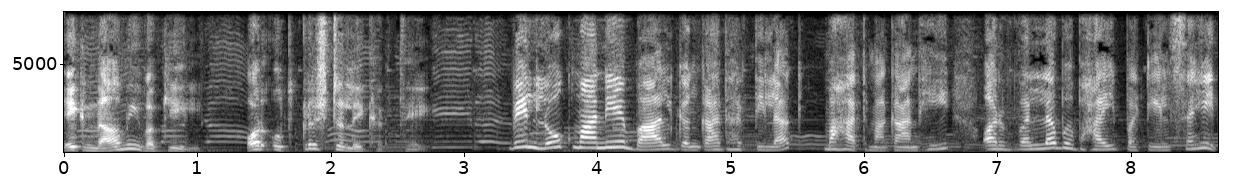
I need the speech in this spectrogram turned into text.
एक नामी वकील और उत्कृष्ट लेखक थे। वे लोकमान्य बाल गंगाधर तिलक, महात्मा गांधी और वल्लभ भाई पटेल सहित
